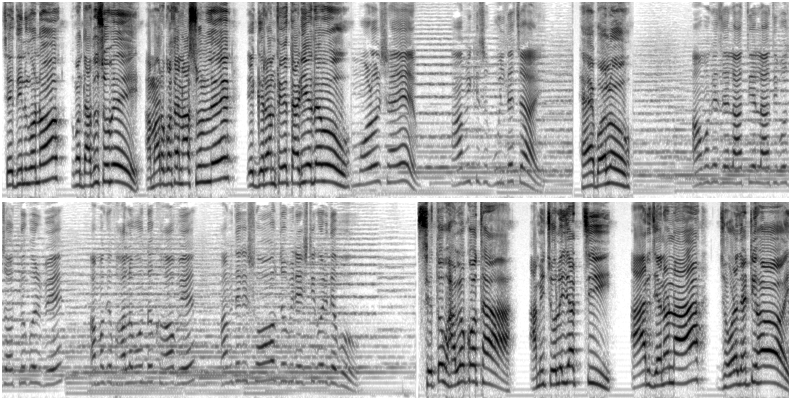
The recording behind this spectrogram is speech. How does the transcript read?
সেই দিনগুলো তোমার দাদু শোবে। আমার কথা না শুনলে এই গ্রাম থেকে তাড়িয়ে দেবো। মরল সাহেব আমি কিছু বলতে চাই। হ্যাঁ বলো। আমাকে যে লাতিয়ে লাতিব যত্ন করবে আমাকে ভালো মন্দ খাওয়াবে আমি তাকে সব জমি রেস্টি করে দেব। সে তো ভালো কথা। আমি চলে যাচ্ছি আর যেন না ঝগড়াঝাটি হয়।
